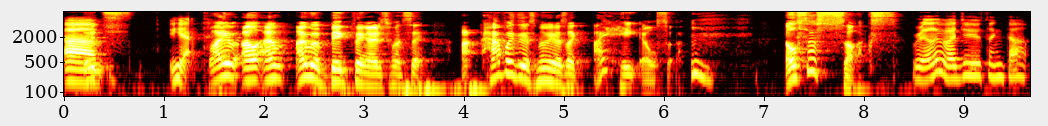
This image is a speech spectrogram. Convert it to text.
Um, It's yeah. I, I I'm I'm a big thing. I just want to say. I, halfway through this movie, I was like, I hate Elsa. Elsa sucks. Really? Why do you think that?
